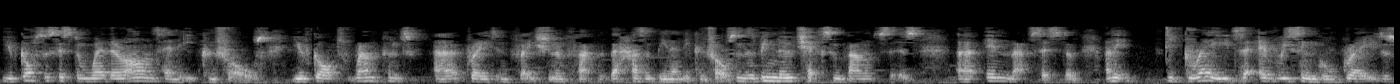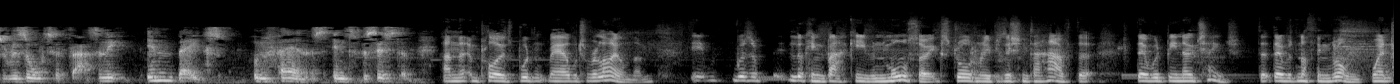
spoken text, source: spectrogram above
you've got a system where there aren't any controls. You've got rampant uh, grade inflation and the fact that there hasn't been any controls and there's been no checks and balances uh, in that system. And it degrades at every single grade as a result of that. And it embeds unfairness into the system. And that employers wouldn't be able to rely on them. It was, a, looking back, even more so extraordinary position to have that there would be no change, that there was nothing wrong, when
